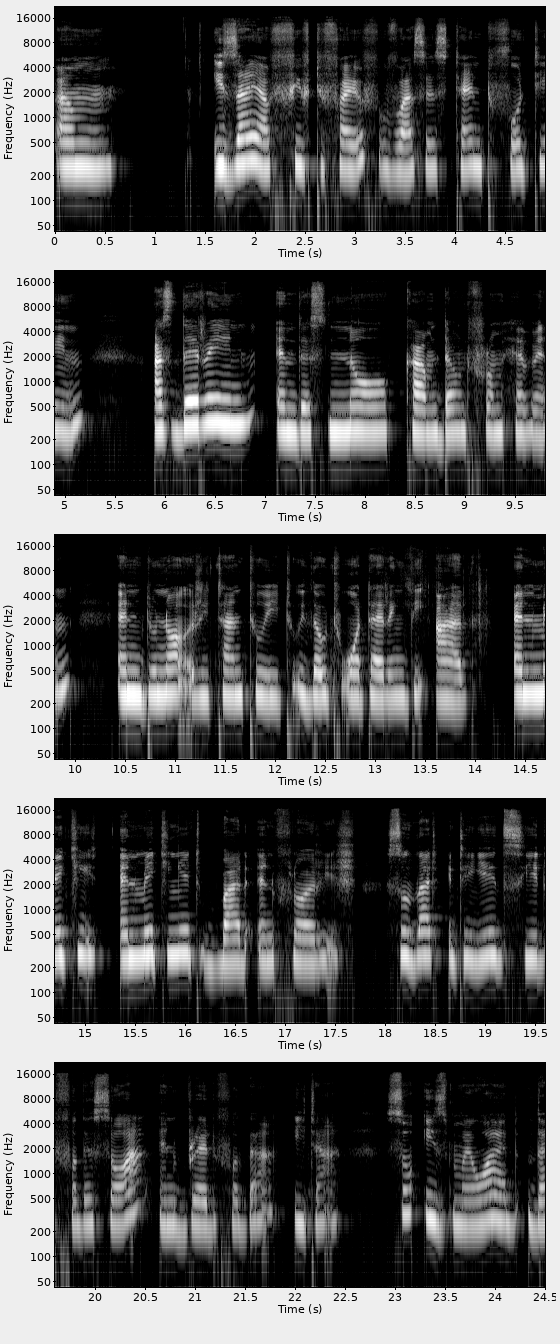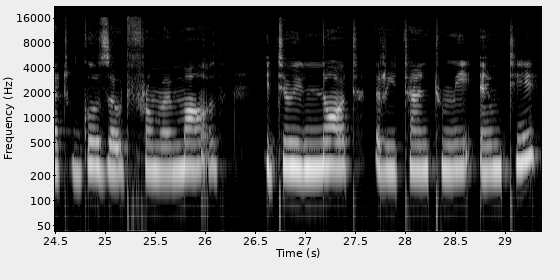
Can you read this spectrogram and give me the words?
Um Isaiah 55 verses 10 to 14 as the rain and the snow come down from heaven and do not return to it without watering the earth and making and making it bud and flourish, so that it yields seed for the sower and bread for the eater. So is my word that goes out from my mouth. It will not return to me empty,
